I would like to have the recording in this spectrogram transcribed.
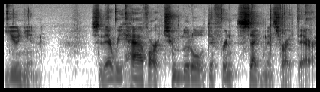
union. So there we have our two little different segments right there.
